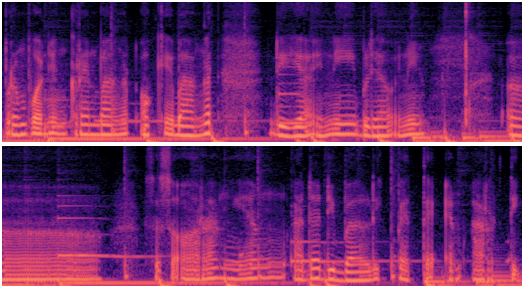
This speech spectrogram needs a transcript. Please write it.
Perempuan yang keren banget oke okay banget. Dia ini beliau ini uh, seseorang yang ada di balik PT MRT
